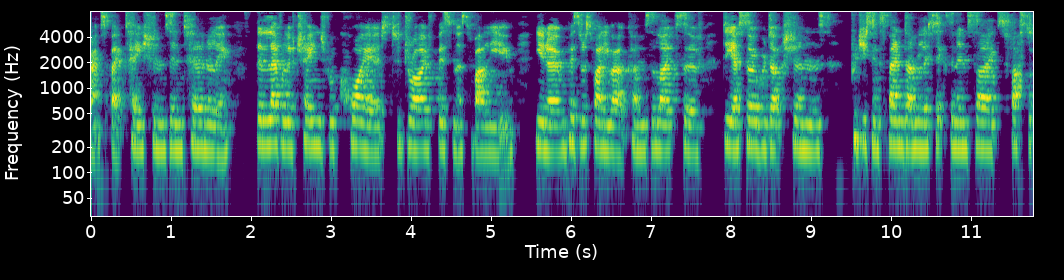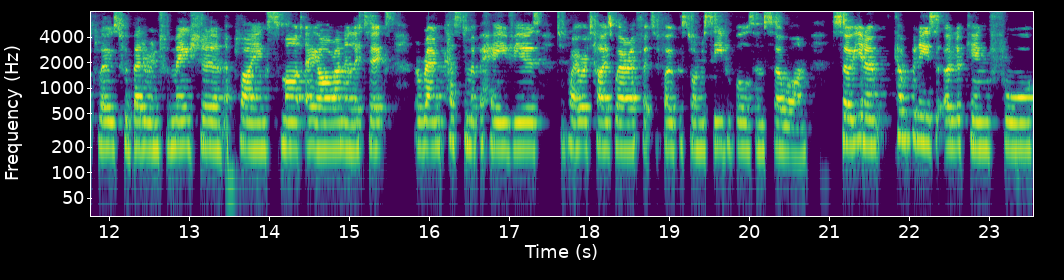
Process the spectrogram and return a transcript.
expectations internally the level of change required to drive business value. You know, business value outcomes, the likes of DSO reductions, producing spend analytics and insights, faster close for better information, applying smart AR analytics around customer behaviors to prioritize where efforts are focused on receivables and so on. So, you know, companies are looking for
